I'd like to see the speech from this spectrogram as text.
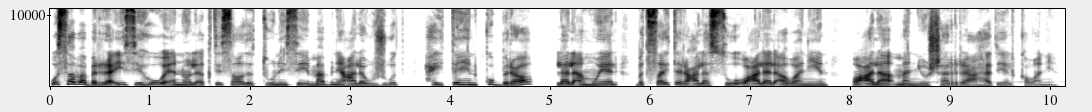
والسبب الرئيسي هو أنه الاقتصاد التونسي مبني على وجود حيتين كبرى للأموال بتسيطر على السوق وعلى القوانين وعلى من يشرع هذه القوانين.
